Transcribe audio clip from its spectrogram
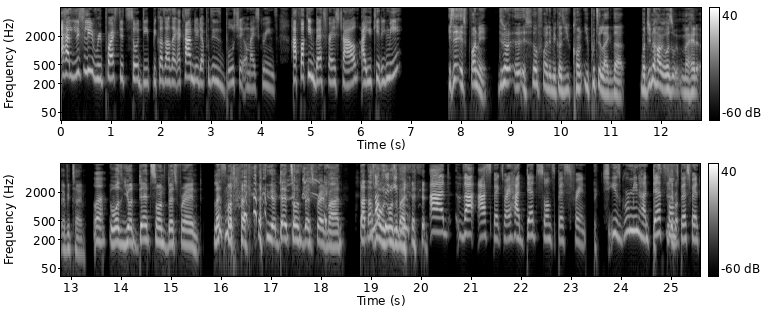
I had literally repressed it so deep because I was like, I can't believe they're putting this bullshit on my screens. Her fucking best friend's child. Are you kidding me? You see, it's funny. You know, it's so funny because you can't you put it like that. But do you know how it was in my head every time? Well, It was your dead son's best friend. Let's not like your dead son's best friend, man. That, that's Not how it to was even- head. add that aspect, right? Her dead son's best friend. She is grooming her dead Yeah, son's but- best friend.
